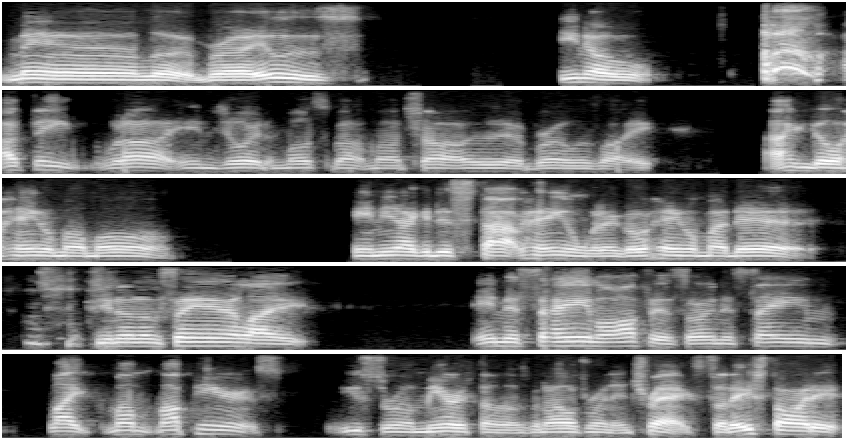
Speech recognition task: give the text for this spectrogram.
Man, look, bro, it was, you know, I think what I enjoyed the most about my childhood, bro, was like I can go hang with my mom, and then I could just stop hanging with her, go hang with my dad. You know what I'm saying? Like in the same office or in the same like my my parents used to run marathons when I was running tracks, so they started.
